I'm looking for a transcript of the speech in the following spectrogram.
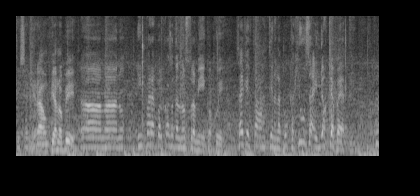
ti servirà un piano B. Ah, Manu, impara qualcosa dal nostro amico qui. Sai che fa? Tiene la bocca chiusa e gli occhi aperti. Hm.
